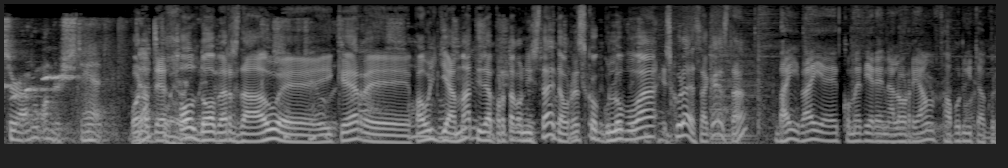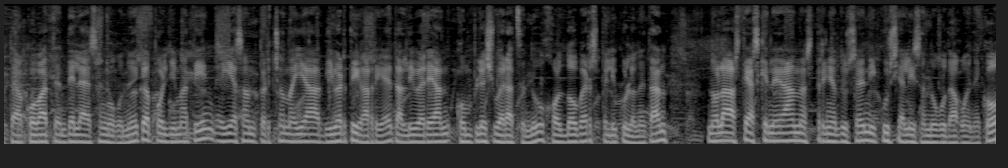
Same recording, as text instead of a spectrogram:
Sir, I don't understand. Bueno, The Holdovers da hau, e, Iker, e, Paul Giamatti da protagonista, eta urrezko globoa eskura dezake, ez da? Bai, bai, e, komediaren alorrean favoritoako bat dela esango genuke Paul Giamatti, egia esan pertsonaia divertigarria eta aldi berean komplexu eratzen du Holdovers pelikula honetan. Nola aste azkenean estrenatu zen ikusi ahal izan dugu dagoeneko.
